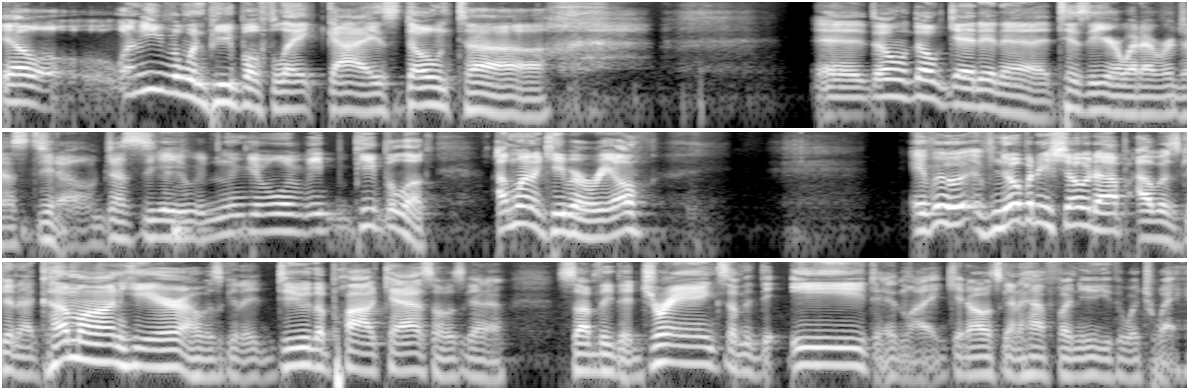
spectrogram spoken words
You know, when even when people flake, guys, don't uh, eh, don't don't get in a tizzy or whatever. Just you know, just you, you, people look. I want to keep it real. If it, if nobody showed up, I was gonna come on here. I was gonna do the podcast. I was gonna something to drink, something to eat, and like, you know, it's gonna have fun either which way.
